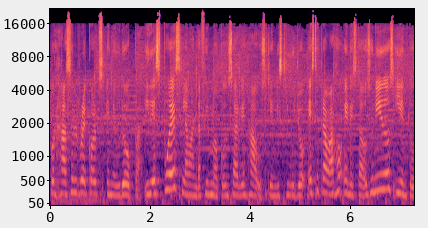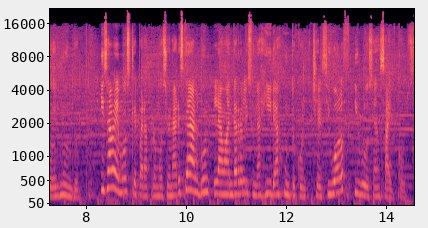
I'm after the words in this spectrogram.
por Hustle Records en Europa. Y después la banda firmó con Sargent House, quien distribuyó este trabajo en Estados Unidos y en todo el mundo. Y sabemos que para promocionar este álbum, la banda realizó una gira junto con Chelsea Wolf y Russian Sidecars.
